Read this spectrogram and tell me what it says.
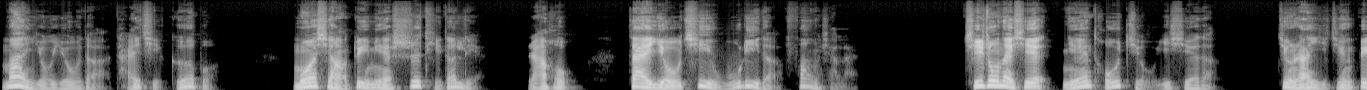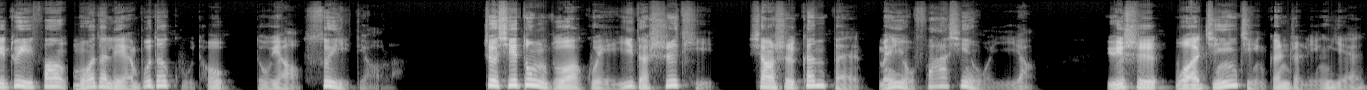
慢悠悠地抬起胳膊，摸向对面尸体的脸，然后再有气无力地放下来。其中那些年头久一些的，竟然已经被对方磨得脸部的骨头都要碎掉了。这些动作诡异的尸体，像是根本没有发现我一样。于是我紧紧跟着灵岩，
